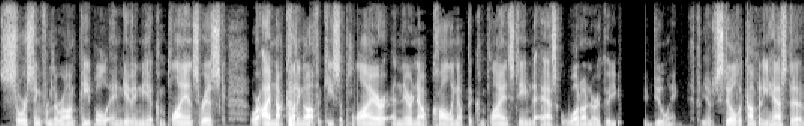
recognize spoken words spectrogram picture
sourcing from the wrong people and giving me a compliance risk, or I'm not cutting off a key supplier and they're now calling up the compliance team to ask, what on earth are you doing? You know, still the company has to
